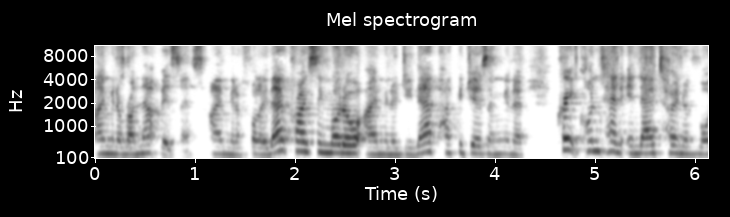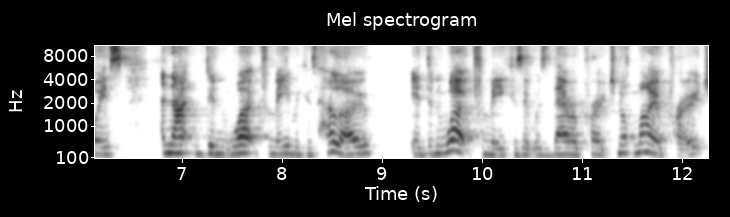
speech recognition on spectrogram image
I'm going to run that business. I'm going to follow their pricing model. I'm going to do their packages. I'm going to create content in their tone of voice. And that didn't work for me because, hello, it didn't work for me because it was their approach, not my approach.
